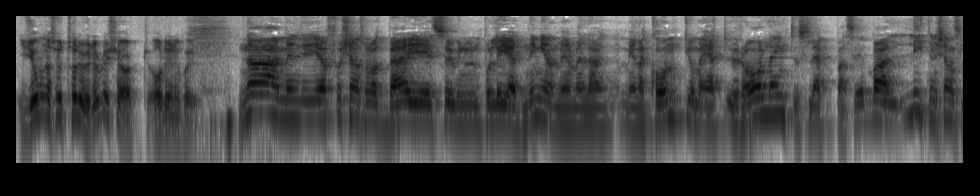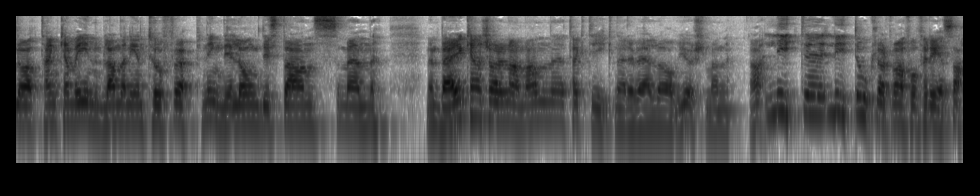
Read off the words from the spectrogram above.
Jonas, hur tror du det blir kört, avdelning 7? Nej, men jag får känslan av att Berg är sugen på ledningen. Men jag menar, menar Kontio med ett Ural lär inte släppa. Så jag har bara en liten känsla av att han kan vara inblandad i en tuff öppning. Det är lång distans, men... Men Berg kanske har en annan eh, taktik när det väl avgörs. Men ja, lite, lite oklart vad han får för resa.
